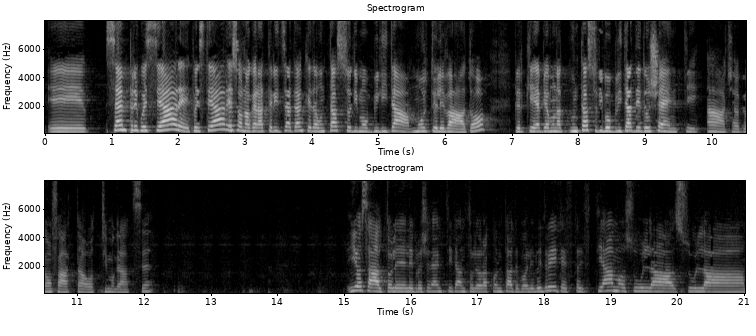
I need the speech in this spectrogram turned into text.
E sempre queste aree, queste aree sono caratterizzate anche da un tasso di mobilità molto elevato, perché abbiamo una, un tasso di mobilità dei docenti. Ah, ce l'abbiamo fatta, ottimo, grazie. Io salto le, le, precedenti, tanto le ho raccontate, poi le vedrete. Stiamo sulla, sulla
